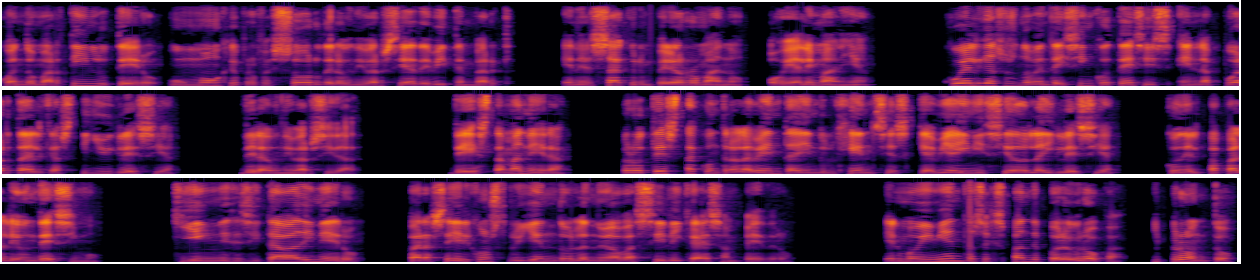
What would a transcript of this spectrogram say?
cuando Martín Lutero, un monje profesor de la Universidad de Wittenberg en el Sacro Imperio Romano, hoy Alemania, cuelga sus 95 tesis en la puerta del castillo iglesia de la universidad. De esta manera, protesta contra la venta de indulgencias que había iniciado la iglesia con el Papa León X, quien necesitaba dinero para seguir construyendo la nueva Basílica de San Pedro. El movimiento se expande por Europa y pronto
